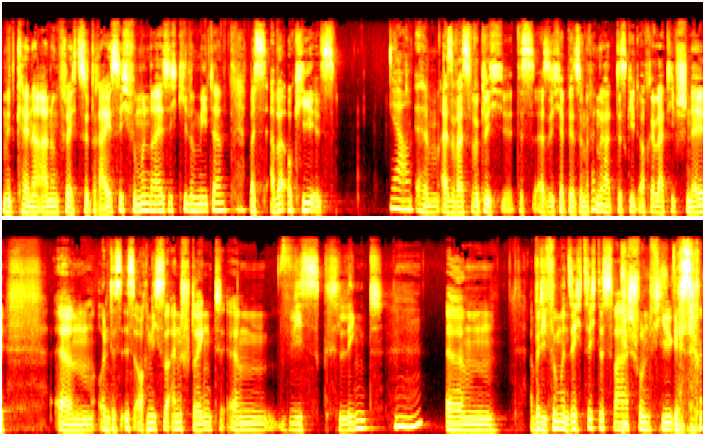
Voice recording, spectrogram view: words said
mit keine Ahnung, vielleicht so 30, 35 Kilometer, was aber okay ist. Ja. Ähm, also was wirklich, das, also ich habe ja so ein Rennrad, das geht auch relativ schnell. Ähm, und es ist auch nicht so anstrengend, ähm, wie es klingt. Ähm, aber die 65, das war schon viel gestern.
